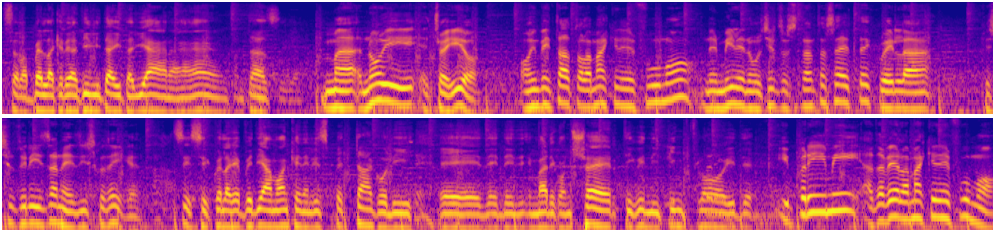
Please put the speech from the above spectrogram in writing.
questa è la bella creatività italiana, eh? fantastica. Ma noi, cioè io, ho inventato la macchina del fumo nel 1977, quella che si utilizza nelle discoteche. Ah, sì, sì, quella che vediamo anche negli spettacoli, eh, dei, dei, dei, vari concerti, quindi Pink Floyd. I primi ad avere la macchina del fumo,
